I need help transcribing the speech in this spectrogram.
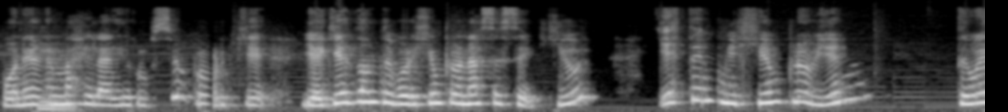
poner mm. más en la disrupción, porque, y aquí es donde, por ejemplo, nace Secure, y este es mi ejemplo bien, te, voy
